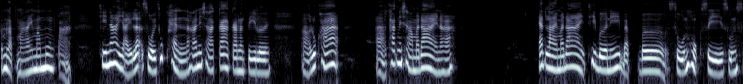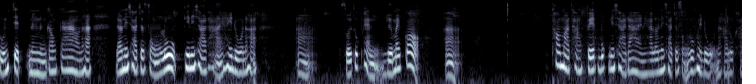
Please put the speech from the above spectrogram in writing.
สำหรับไม้มะม่วงป่า ที่หน้าใหญ่และสวยทุกแผ่นนะคะนิชากล้าการันตีเลยลูกค้าอ่าทักนิชามาได้นะคะแอดไลน์มาได้ที่เบอร์นี้แบบเบอร์ 0 6 4 0 0 7 1 1 9 9 นะคะ แล้วนิชาจะส่งรูปที่นิชาถ่ายให้ดูนะคะสวยทุกแผ่นหรือไม่ก็เข้ามาทาง Facebook นิชาได้นะคะ แล้วนิชาจะส่งรูปให้ดูนะคะ ลูกค้า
